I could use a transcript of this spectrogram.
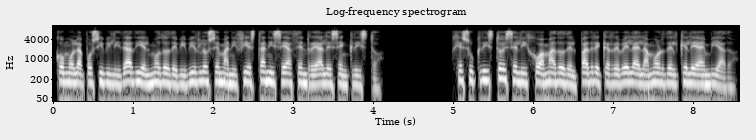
como la posibilidad y el modo de vivirlo se manifiestan y se hacen reales en Cristo. Jesucristo es el Hijo amado del Padre que revela el amor del que le ha enviado.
